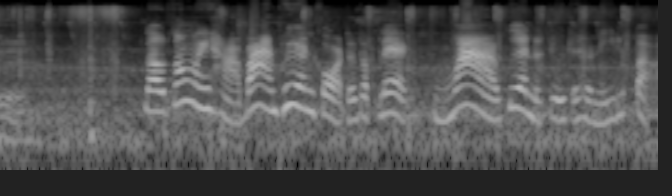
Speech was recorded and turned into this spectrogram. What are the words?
นี่ไง เราต้องไปหาบ้านเพื่อนก่อนอันดับแรกผมว่าเพื่อนอาจจะอยู่แถวๆนี้หรือเปล่า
